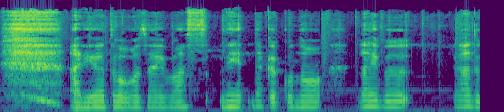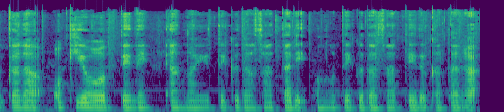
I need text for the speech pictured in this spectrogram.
ありがとうございます。ね、なんかこのライブがあるから起きようってね、あの言ってくださったり、思ってくださっている方が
